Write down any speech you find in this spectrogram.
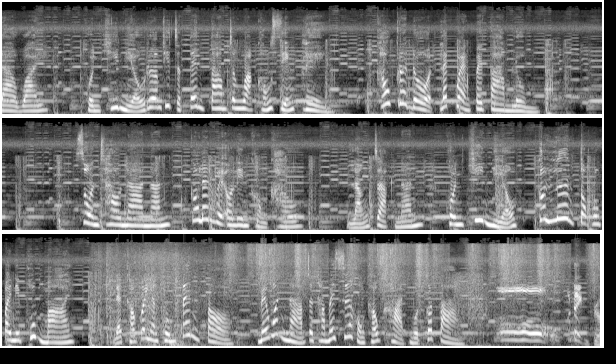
ญาไว้ คนขี้เหนียวเริ่มที่จะเต้นตามจังหวะของเสียงเพลง เขากระโดดและแกว่งไปตามลม ส่วนชาวนานั้นก็เล่นไวโอลินของเขา หลังจากนั้น คนขี้เหนียวก็ลื่นตกลงไปในพุ่มไม้ และเขาก็ยังคงเต้นต่อ แม้ว่าหนามจะทำให้เสื้อของเขาขาดหมดก็ตาม โอ้ได้โปร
